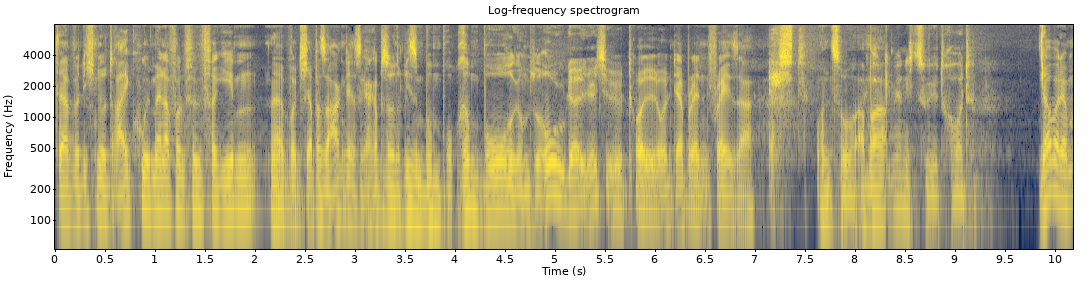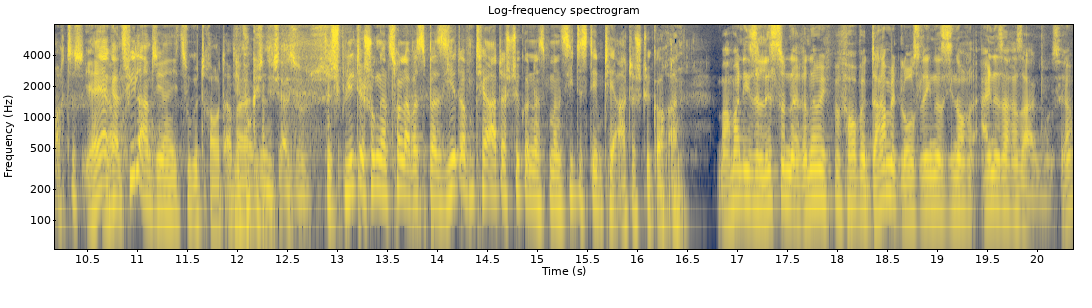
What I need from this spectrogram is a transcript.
Da würde ich nur drei Coolmänner von fünf vergeben. Ne, wollte ich aber sagen, der ist, gab so ein riesen Brimborium. So, oh, der ist toll und der Brandon Fraser. Echt? Und so, aber... Ich mir nicht zugetraut. Ja, aber der macht das. Ja, ja, ganz viele haben sich ja nicht zugetraut. Aber Nee, wirklich das, nicht, also- das spielt ja schon ganz toll, aber es basiert auf dem Theaterstück und das, man sieht es dem Theaterstück auch an. Mach mal diese Liste und erinnere mich, bevor wir damit loslegen, dass ich noch eine Sache sagen muss, ja?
